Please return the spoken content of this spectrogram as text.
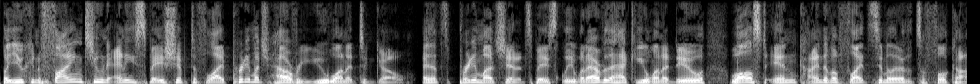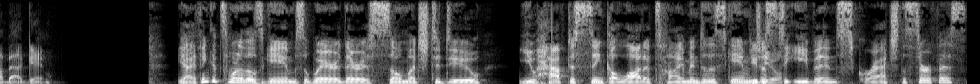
But you can fine tune any spaceship to fly pretty much however you want it to go. And that's pretty much it. It's basically whatever the heck you want to do, whilst in kind of a flight simulator that's a full combat game. Yeah, I think it's one of those games where there is so much to do. You have to sink a lot of time into this game You just do. to even scratch the surface.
